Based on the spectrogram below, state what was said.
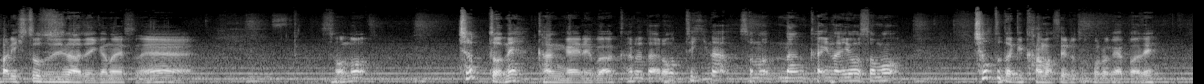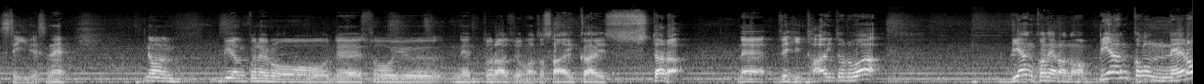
ぱり一筋縄じゃいかないですね。そのちょっとね考えれば分かるだろう的なその難解な要素もちょっとだけかませるところがやっぱね素敵ですね。でビアンコネロでそういうネットラジオまた再開したらねぜひタイトルはビアンコネロのビアンコネロン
